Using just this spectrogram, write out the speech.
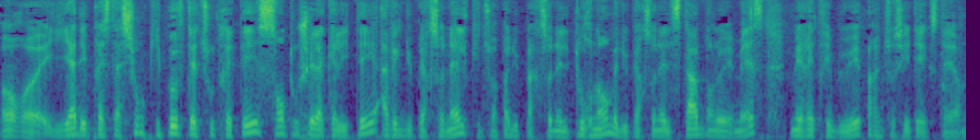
Or, euh, il y a des prestations qui peuvent être sous-traitées sans toucher la qualité, avec du personnel qui ne soit pas du personnel tournant, mais du personnel stable dans l'EMS, mais rétribué par une société externe.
